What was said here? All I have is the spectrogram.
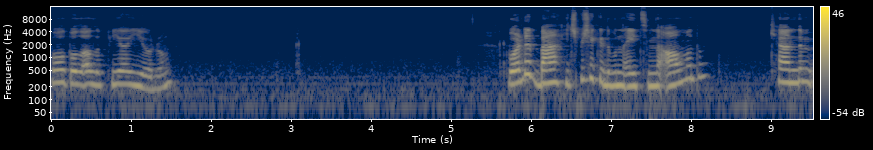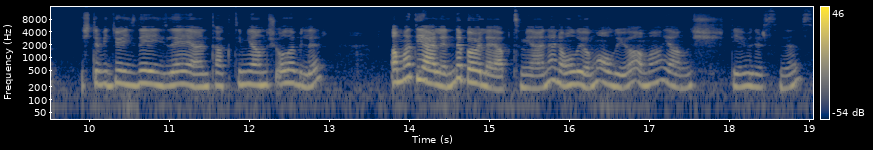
Bol bol alıp yayıyorum. Bu arada ben hiçbir şekilde bunun eğitimini almadım. Kendim işte video izleye izleye yani taktiğim yanlış olabilir. Ama diğerlerini de böyle yaptım yani. Hani oluyor mu? Oluyor ama yanlış diyebilirsiniz.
